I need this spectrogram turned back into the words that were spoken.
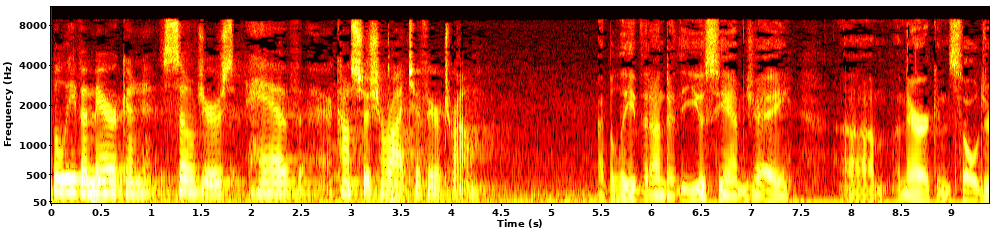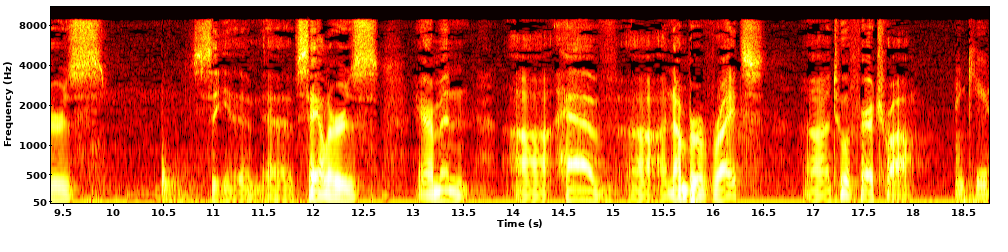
believe American soldiers have a constitutional right to a fair trial? I believe that under the UCMJ, American soldiers, uh, sailors, airmen uh, have uh, a number of rights uh, to a fair trial. Thank you.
